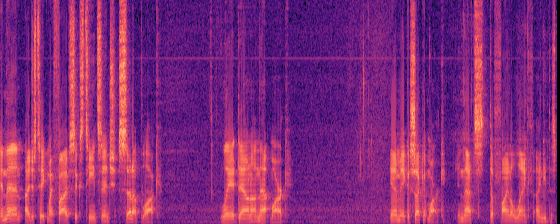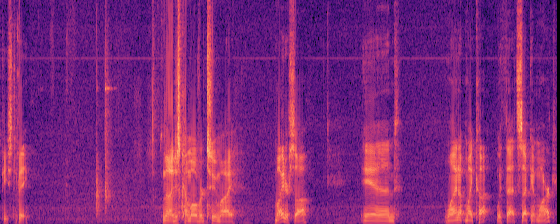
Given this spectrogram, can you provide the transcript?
and then I just take my 5 16 inch setup block lay it down on that mark and make a second mark and that's the final length I need this piece to be. So then I just come over to my miter saw and line up my cut with that second mark.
